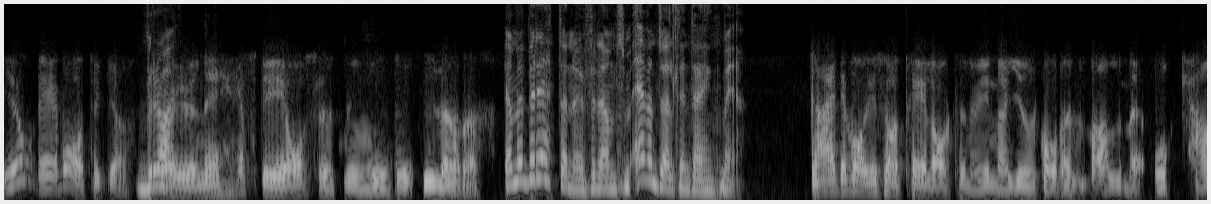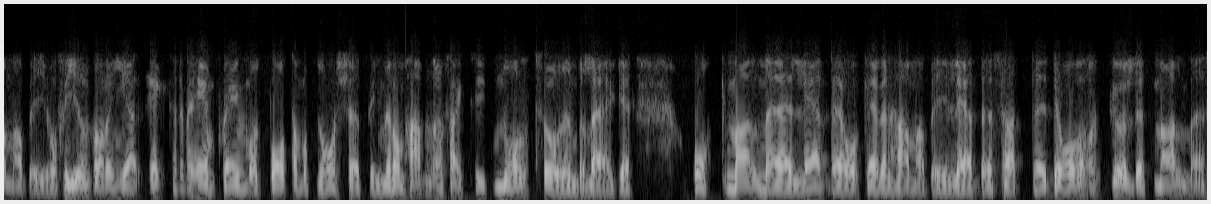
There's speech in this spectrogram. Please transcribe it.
Jo, det är bra tycker jag. Bra. Det var ju en häftig avslutning i, i lördags. Ja men berätta nu för de som eventuellt inte har hängt med. Nej, det var ju så att tre lag kunde vinna Djurgården, Malmö och Hammarby. Och för Djurgården räckte det med en poäng mot, borta mot Norrköping. Men de hamnade faktiskt i ett 0-2 underläge. Och Malmö ledde och även Hammarby ledde. Så att eh, då var guldet Malmös.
